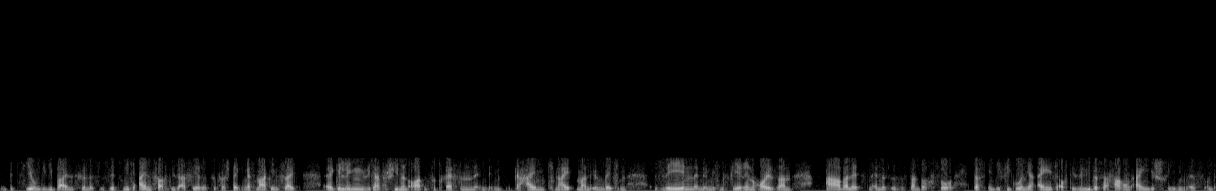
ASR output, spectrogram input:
Beziehung, die die beiden führen, es ist jetzt nicht einfach, diese Affäre zu verstecken. Es mag ihnen vielleicht äh, gelingen, sich an verschiedenen Orten zu treffen, in, in geheimen Kneipen, an irgendwelchen Seen, in irgendwelchen Ferienhäusern, aber letzten Endes ist es dann doch so, dass in die Figuren ja eigentlich auch diese Liebeserfahrung eingeschrieben ist. Und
